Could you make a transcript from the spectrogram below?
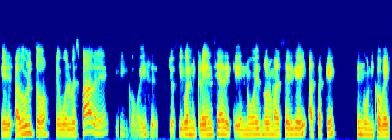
eres adulto, te vuelves padre y como dices, yo sigo en mi creencia de que no es normal ser gay hasta que tengo un hijo gay.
